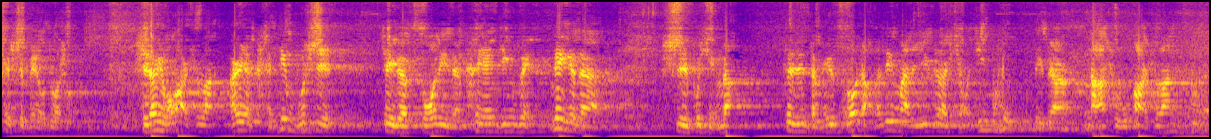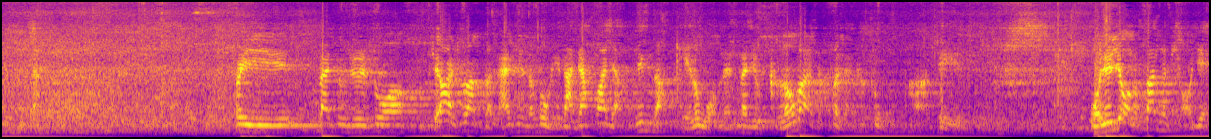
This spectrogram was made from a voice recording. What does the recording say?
确实没有多少，只能有二十万，而且肯定不是。这个所里的科研经费，那个呢是不行的，这是等于所长的另外的一个小金库里边拿出二十万，所以那就是说这二十万本来是能够给大家发奖金的，给了我们那就格外的分量重啊。这我就要了三个条件，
